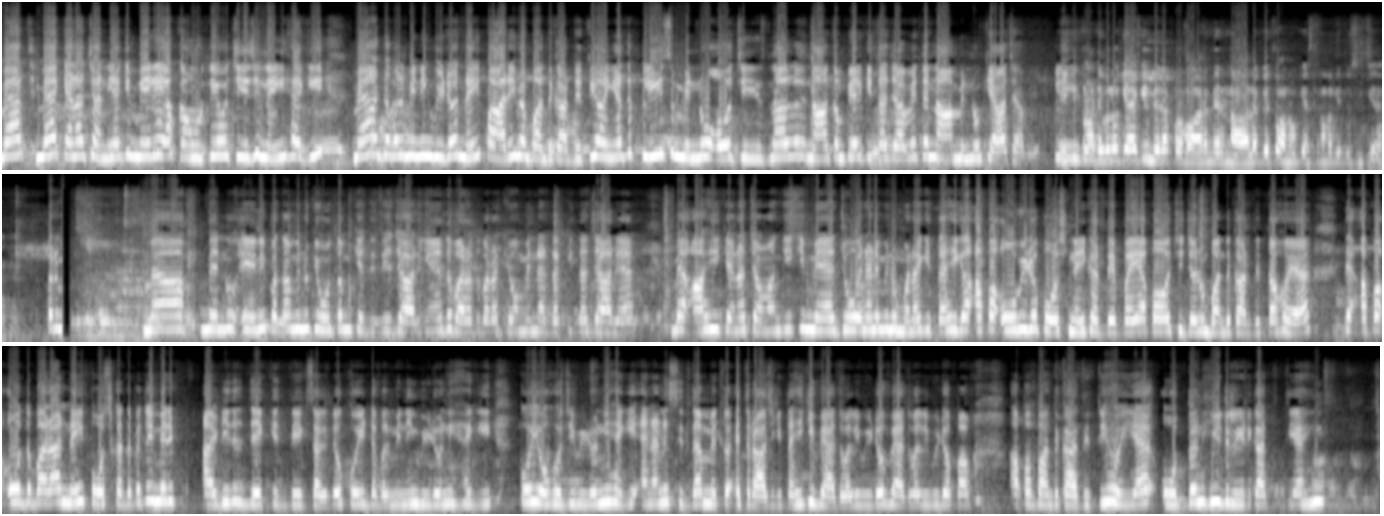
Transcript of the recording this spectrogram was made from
ਮੈਂ ਮੈਂ ਕਹਿਣਾ ਚਾਹੁੰਦੀ ਹਾਂ ਕਿ ਮੇਰੇ ਅਕਾਊਂਟ ਤੇ ਉਹ ਚੀਜ਼ ਨਹੀਂ ਹੈਗੀ। ਮੈਂ ਡਬਲ ਮੀਨਿੰਗ ਵੀਡੀਓ ਨਹੀਂ ਪਾ ਰਹੀ ਮੈਂ ਬੰਦ ਕਰ ਦਿੱਤੀ ਹੋਈਆਂ ਤੇ ਪਲੀਜ਼ ਮੈਨੂੰ ਉਹ ਚੀਜ਼ ਨਾਲ ਨਾ ਕੰਪੇਅਰ ਕੀਤਾ ਜਾਵੇ ਤੇ ਨਾ ਮੈਨੂੰ ਕਿਹਾ ਜਾਵੇ। ਇੱਕ ਤੁਹਾਡੇ ਵੱਲੋਂ ਕਿਹਾ ਕਿ ਮੇਰਾ ਪਰਿਵਾਰ ਮੇਰੇ ਨਾਲ ਲੱਗੇ ਤੁਹਾਨੂੰ ਕਿਸ ਤਰ੍ਹਾਂ ਦਾ ਵੀ ਤੁਸੀਂ ਕਿਹਾ ਗਿਆ? ਪਰ ਮੈਂ ਮੈਨੂੰ ਇਹ ਨਹੀਂ ਪਤਾ ਮੈਨੂੰ ਕਿਉਂ ਧਮਕੀਆਂ ਦਿੱਤੀਆਂ ਜਾ ਰਹੀਆਂ ਹੈ ਦੁਬਾਰਾ ਦੁਬਾਰਾ ਕਿਉਂ ਮੈਨੂੰ ਏਦਾਂ ਕੀਤਾ ਜਾ ਰਿਹਾ ਹੈ? ਮੈਂ ਆਹੀ ਕਹਿਣਾ ਚਾਹਾਂਗੀ ਕਿ ਮੈਂ ਜੋ ਇਹਨਾਂ ਨੇ ਮੈਨੂੰ ਮਨਾ ਕੀਤਾ ਸੀਗਾ, ਆਪਾਂ ਉਹ ਵੀਡੀਓ ਪੋਸਟ ਨਹੀਂ ਕਰਦੇ ਪਏ, ਆਪਾਂ ਉਹ ਚੀਜ਼ਾਂ ਨੂੰ ਬੰਦ ਕਰ ਦਿੱਤਾ ਹੋਇਆ ਹੈ ਤੇ ਆਪਾਂ ਉਹ ਦੁਬਾਰਾ ਨਹੀਂ ਪੋਸਟ ਕਰਦੇ ਪਏ। ਤੁਸੀਂ ਮੇਰੀ ਆਈਡੀ ਤੇ ਦੇਖ ਕੇ ਦੇਖ ਸਕਦੇ ਹੋ, ਕੋਈ ਡਬਲ ਮੀਨਿੰਗ ਵੀਡੀਓ ਨਹੀਂ ਹੈਗੀ, ਕੋਈ ਉਹੋ ਜੀ ਵੀਡੀਓ ਨਹੀਂ ਹੈਗੀ। ਇਹਨਾਂ ਨੇ ਸਿੱਧਾ ਮੇਰੇ ਤੋਂ ਇਤਰਾਜ਼ ਕੀਤਾ ਸੀ ਕਿ ਵੈਦ ਵਾਲੀ ਵੀਡੀਓ ਵੈਦ ਵਾਲੀ ਵੀਡੀਓ ਆਪਾਂ ਆਪਾਂ ਬੰਦ ਕਰ ਦਿੱਤੀ ਹੋਈ ਹੈ ਉਦੋਂ ਹੀ ਡਿਲੀਟ ਕਰ ਦਿੱਤੀਆਂ ਸੀ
